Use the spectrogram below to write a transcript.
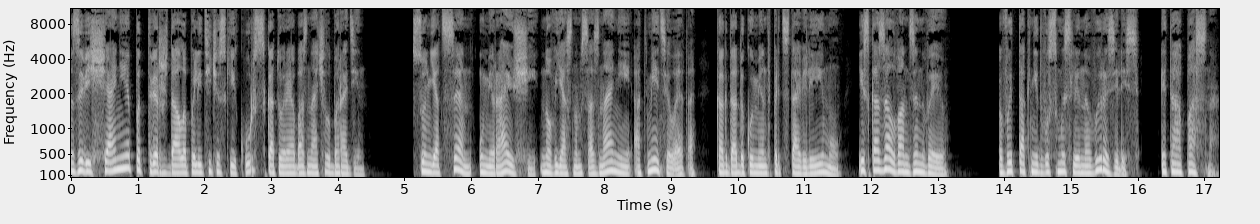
Завещание подтверждало политический курс, который обозначил Бородин. Сунь Яцен, умирающий, но в ясном сознании, отметил это когда документ представили ему, и сказал Ван Цзинвэю, «Вы так недвусмысленно выразились, это опасно.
